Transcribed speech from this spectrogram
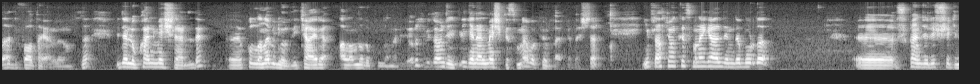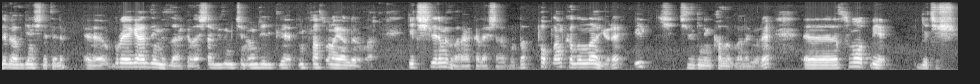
ayarlarımızda, default ayarlarımızda bir de lokal mesh'lerde de e, kullanabiliyoruz. İki ayrı alanda da kullanabiliyoruz. Biz öncelikle genel mesh kısmına bakıyoruz arkadaşlar. Enflasyon kısmına geldiğimde burada e, şu pencereyi şu şekilde biraz genişletelim. E, buraya geldiğimizde arkadaşlar bizim için öncelikle enflasyon ayarları var. Geçişlerimiz var arkadaşlar burada. Toplam kalınlığa göre, ilk çizginin kalınlığına göre e, smooth bir geçiş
